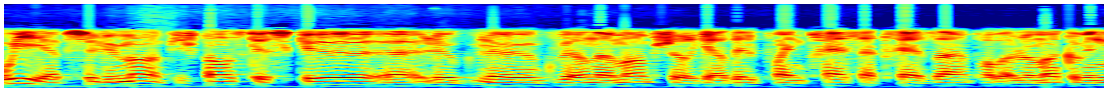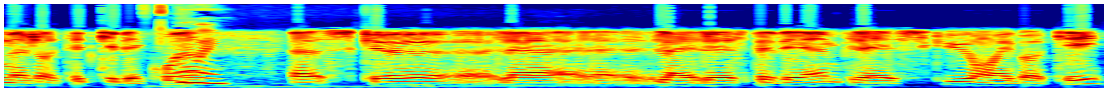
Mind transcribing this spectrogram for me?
Oui, absolument. Puis je pense que ce que euh, le, gouvernement, puis je regardais le point de presse à 13 heures, probablement comme une majorité de Québécois, euh, ce que euh, la, la, SPVM puis la SQ ont évoqué,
